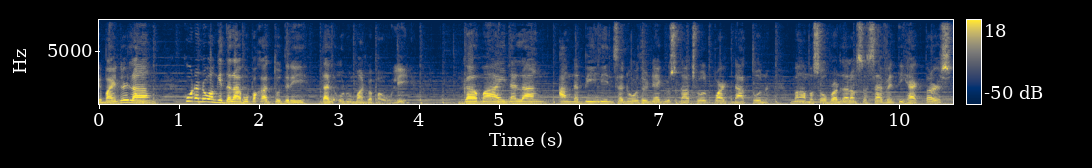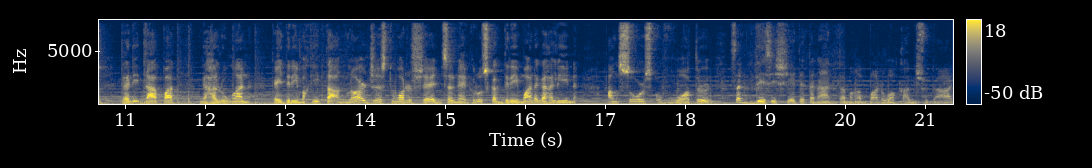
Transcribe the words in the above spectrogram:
Reminder lang, kung ano ang gidala mo pa kadto diri, dalon man papauli. Gamay na lang ang nabilin sa Northern Negros Natural Park naton, mga masobra na lang sa 70 hectares. Gani dapat nga halungan kay diri makita ang largest watershed sa Negros kag diri man nagahalin ang source of water sa 17 tanan ka mga banwa kag syudad.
